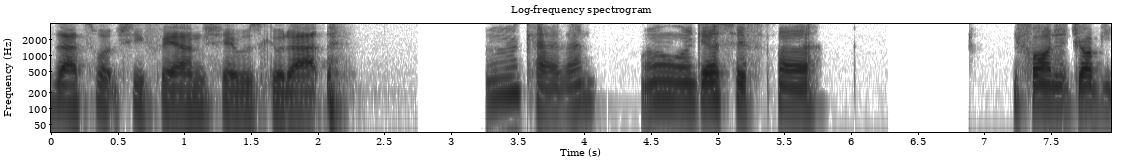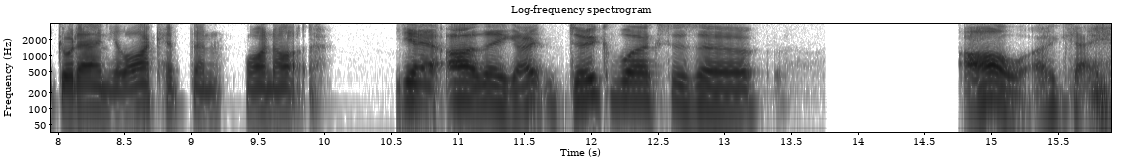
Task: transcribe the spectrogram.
that's what she found she was good at. Okay then. Well, I guess if uh, you find a job you're good at and you like it, then why not? Yeah. Oh, there you go. Duke works as a. Oh, okay.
